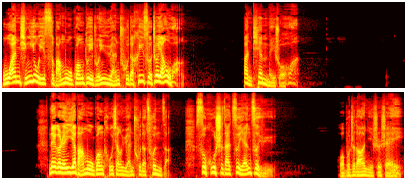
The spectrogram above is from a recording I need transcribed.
吴安平又一次把目光对准远处的黑色遮阳网，半天没说话。那个人也把目光投向远处的村子，似乎是在自言自语：“我不知道你是谁，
